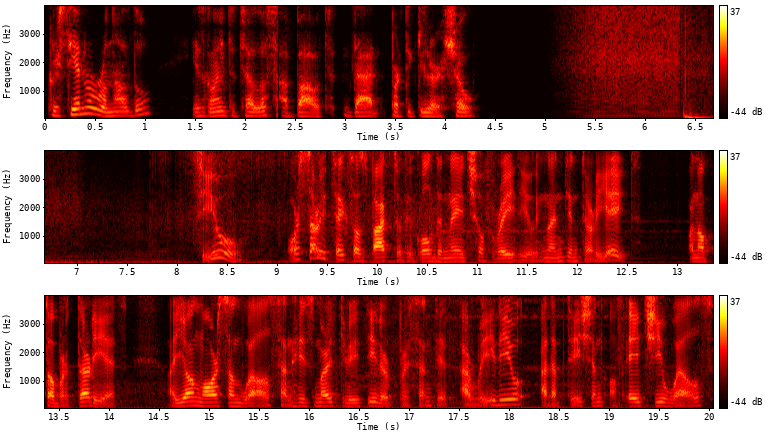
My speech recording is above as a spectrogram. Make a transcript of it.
Cristiano Ronaldo is going to tell us about that particular show. See you. Our story takes us back to the golden age of radio in 1938. On October 30th, a young Orson Welles and his Mercury Theatre presented a radio adaptation of H.G. Wells'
